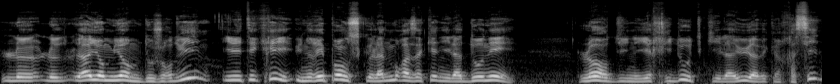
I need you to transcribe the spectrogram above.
le, le, Yom d'aujourd'hui, il est écrit une réponse que l'Anmour Azaken il a donnée lors d'une Yechidout qu'il a eue avec un chassid.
